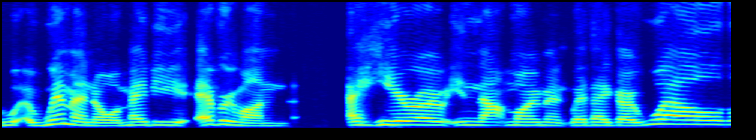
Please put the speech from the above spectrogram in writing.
w- women or maybe everyone a hero in that moment where they go, well,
